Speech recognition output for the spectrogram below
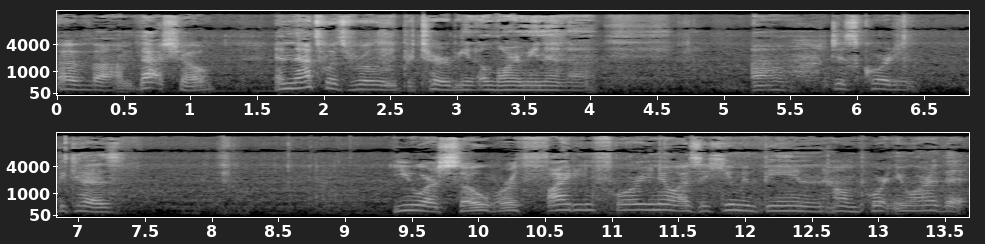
of um, that show. And that's what's really perturbing, alarming, and uh, uh, discording because you are so worth fighting for, you know, as a human being and how important you are that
